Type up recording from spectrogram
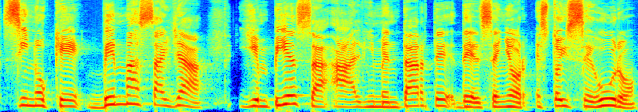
sino que ve más allá y empieza a alimentarte del Señor. Estoy seguro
